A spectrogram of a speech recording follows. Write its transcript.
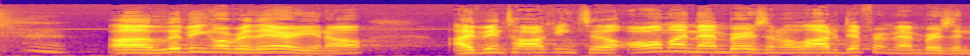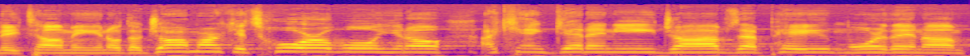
uh, living over there, you know, I've been talking to all my members and a lot of different members, and they tell me, you know, the job market's horrible. You know, I can't get any jobs that pay more than um,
